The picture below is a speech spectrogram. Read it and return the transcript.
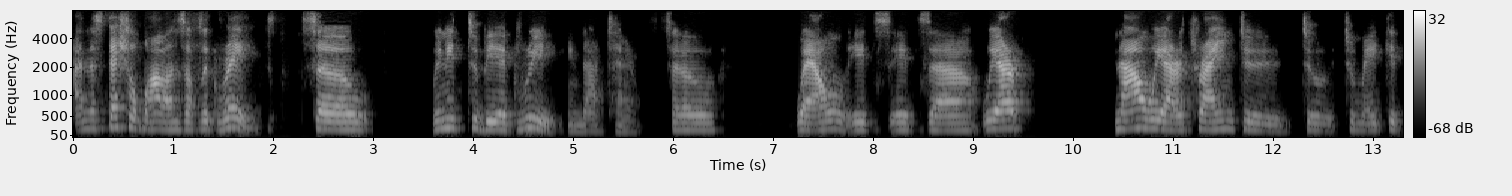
a, a special balance of the grades. So we need to be agree in that term. So, well, it's it's uh, we are now we are trying to to to make it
